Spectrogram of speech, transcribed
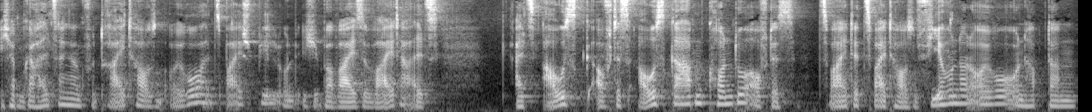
ich habe einen Gehaltseingang von 3000 Euro als Beispiel und ich überweise weiter als, als Aus, auf das Ausgabenkonto, auf das zweite 2400 Euro und habe dann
